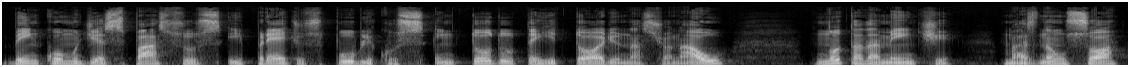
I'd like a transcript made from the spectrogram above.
bem como de espaços e prédios públicos em todo o território nacional, notadamente, mas não só,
